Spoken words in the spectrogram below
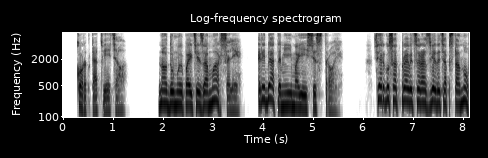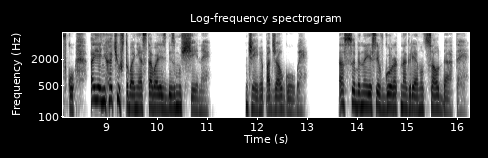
— коротко ответил. «Но думаю пойти за Марсали, ребятами и моей сестрой. Фергус отправится разведать обстановку, а я не хочу, чтобы они оставались без мужчины». Джейми поджал губы особенно если в город нагрянут солдаты.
